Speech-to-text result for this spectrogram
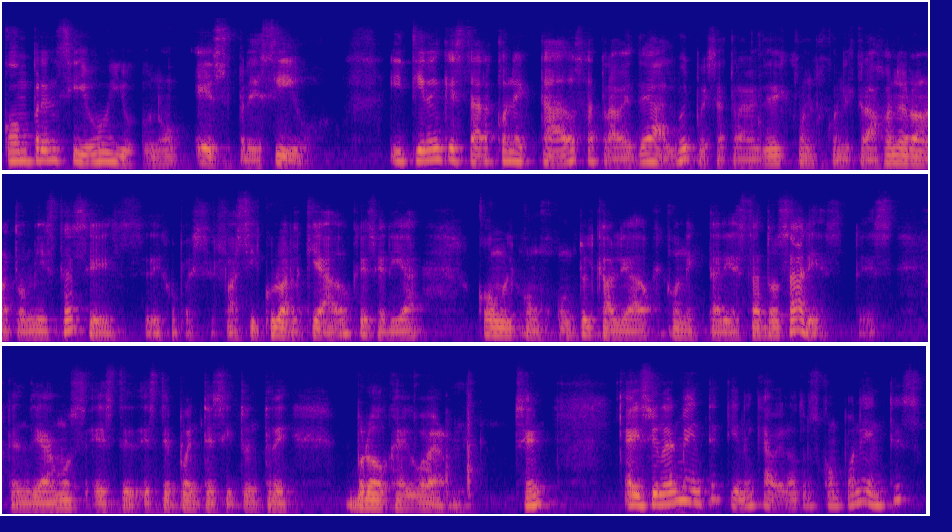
comprensivo y uno expresivo y tienen que estar conectados a través de algo, y pues a través de, con, el trabajo de neuroanatomistas se, dijo pues el fascículo arqueado, que sería como el conjunto, el cableado que conectaría estas dos áreas. Entonces tendríamos este, este puentecito entre Broca y Werner, ¿sí? Adicionalmente, tienen que haber otros componentes,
